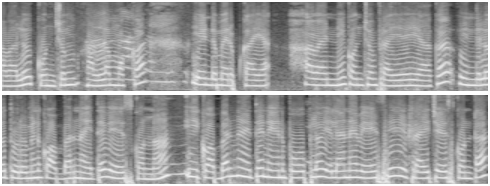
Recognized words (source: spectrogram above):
ఆవాలు కొంచెం అల్లం ముక్క ఎండుమిరపకాయ అవన్నీ కొంచెం ఫ్రై అయ్యాక ఇందులో తురిమిన కొబ్బరిని అయితే వేసుకున్నా. ఈ కొబ్బరిని అయితే నేను పోపులో ఇలానే వేసి ఫ్రై చేసుకుంటా.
